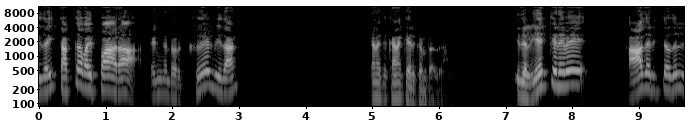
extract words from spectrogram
இதை தக்க வைப்பாரா என்கின்ற ஒரு கேள்விதான் எனக்கு கணக்கு இருக்கின்றது. இதில் ஏற்கனவே ஆதரித்ததில்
